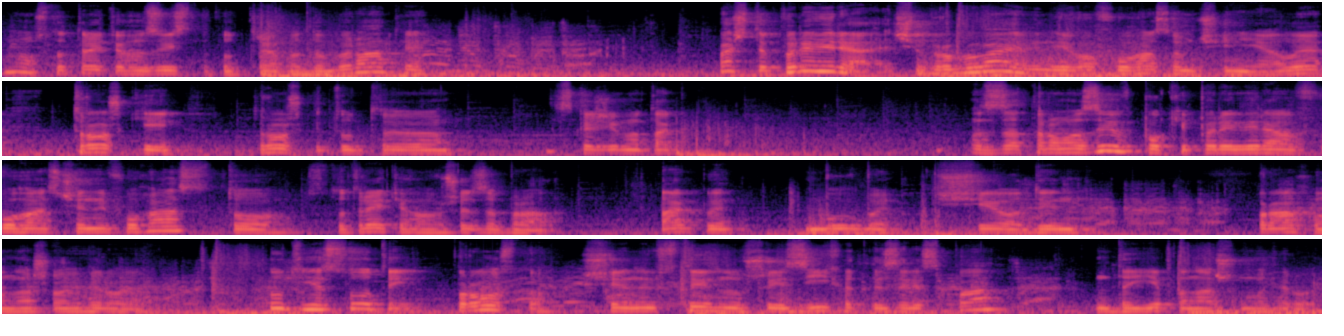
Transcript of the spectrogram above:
Ну, 103-го, звісно, тут треба добирати. Бачите, перевіряє, чи пробиває він його фугасом чи ні, але трошки, трошки тут, е, скажімо так, затормозив, поки перевіряв фугас чи не фугас, то 103-го вже забрали. Так би був би ще один прах у нашого героя. Тут є сотий, просто ще не встигнувши з'їхати з респа, дає по нашому герою.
